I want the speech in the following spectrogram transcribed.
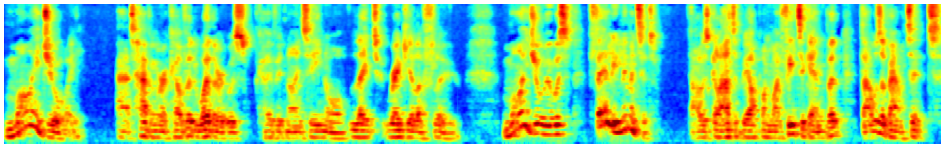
My joy at having recovered, whether it was COVID 19 or late regular flu, my joy was fairly limited. I was glad to be up on my feet again, but that was about it.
